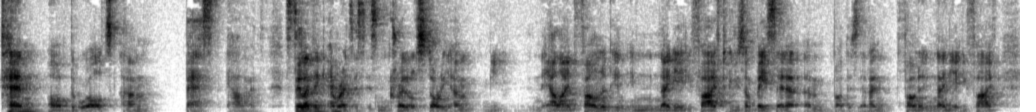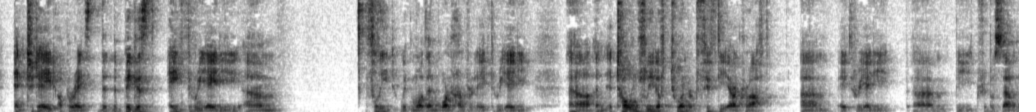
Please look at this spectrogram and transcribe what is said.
10 of the world's um, best airlines. Still, I think Emirates is, is an incredible story. Um, an airline founded in, in 1985. To give you some base data um, about this airline, founded in 1985, and today it operates the, the biggest A380 um, fleet with more than 100 A380, uh, and a total fleet of 250 aircraft, um, A380 um, B777,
